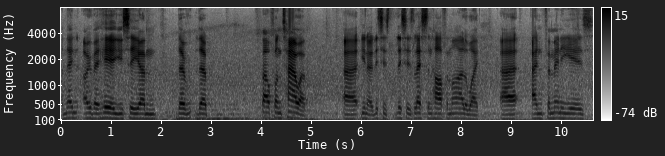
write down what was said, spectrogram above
And then over here you see um, the, the Balfron Tower. Uh, you know, this is, this is less than half a mile away. Uh, and for many years,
